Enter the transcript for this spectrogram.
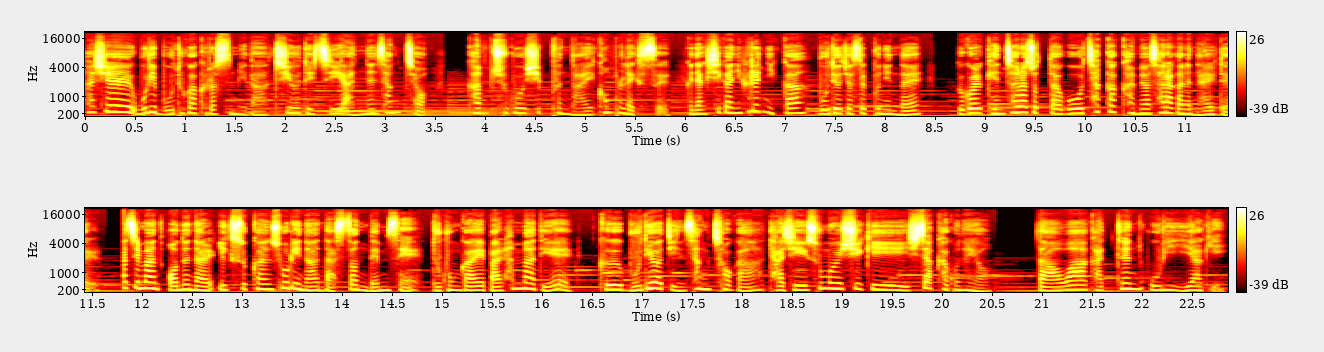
사실 우리 모두가 그렇습니다. 치유되지 않는 상처, 감추고 싶은 나의 컴플렉스. 그냥 시간이 흐르니까 무뎌졌을 뿐인데 그걸 괜찮아졌다고 착각하며 살아가는 날들. 하지만 어느 날 익숙한 소리나 낯선 냄새, 누군가의 말 한마디에 그 무뎌진 상처가 다시 숨을 쉬기 시작하곤 해요. 나와 같은 우리 이야기.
